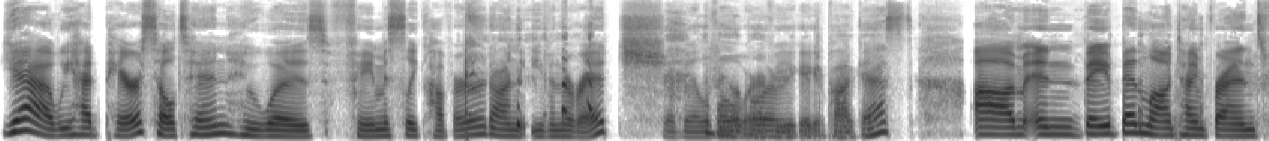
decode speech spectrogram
Yeah, we had Paris Hilton, who was famously covered on Even the Rich, available, Available wherever you get your podcasts. Um, and they've been longtime friends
